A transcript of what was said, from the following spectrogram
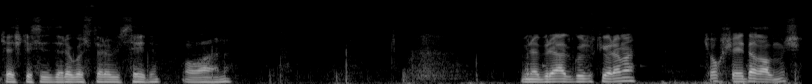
Keşke sizlere gösterebilseydim o anı. Yine biraz gözüküyor ama çok şeyde kalmış.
